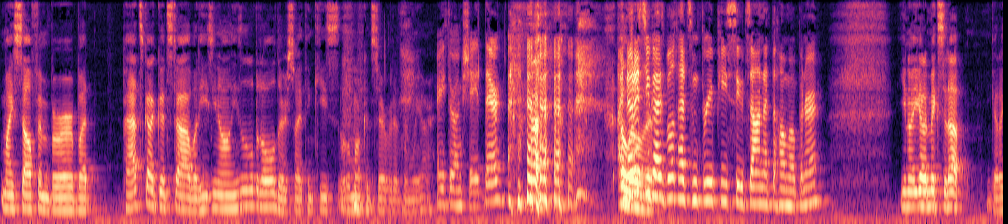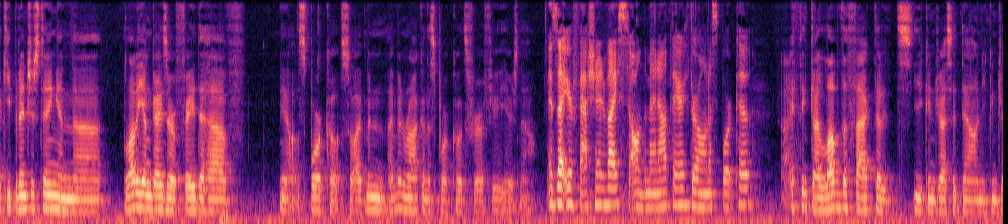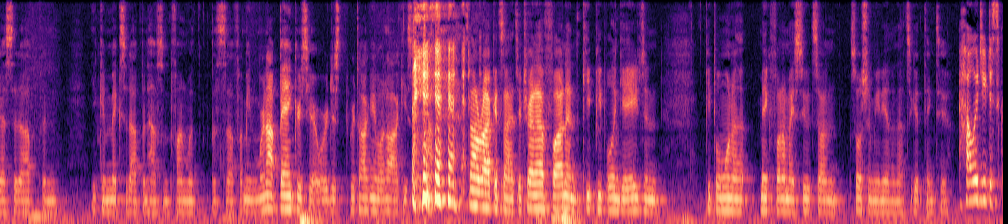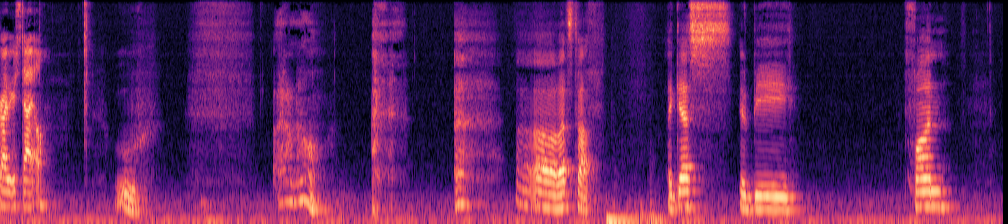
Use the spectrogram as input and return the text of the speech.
myself and Burr, but Pat's got good style, but he's you know he's a little bit older, so I think he's a little more conservative than we are. Are you throwing shade there? I noticed you guys both had some three piece suits on at the home opener. You know you got to mix it up. You got to keep it interesting, and uh, a lot of young guys are afraid to have you know sport coats. So I've been I've been rocking the sport coats for a few years now. Is that your fashion advice to all the men out there? Throw on a sport coat? I think I love the fact that it's you can dress it down, you can dress it up, and you can mix it up and have some fun with, with stuff. I mean, we're not bankers here. We're just we're talking about hockey, so it's not, it's not rocket science. We're trying to have fun and keep people engaged, and people want to make fun of my suits on social media. Then that's a good thing too. How would you describe your style? Ooh, I don't know. oh, that's tough. I guess it'd be fun,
